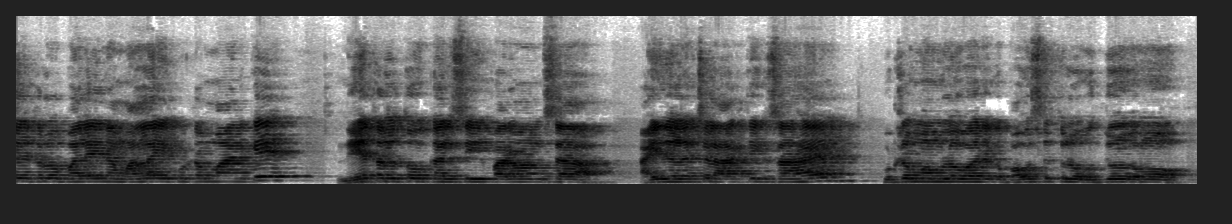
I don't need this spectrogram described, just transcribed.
చేతిలో బలైన మల్లయ్య కుటుంబానికి నేతలతో కలిసి పరమంశ. ఐదు లక్షల ఆర్థిక సహాయం కుటుంబంలో వారికి భవిష్యత్తులో ఉద్యోగము.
